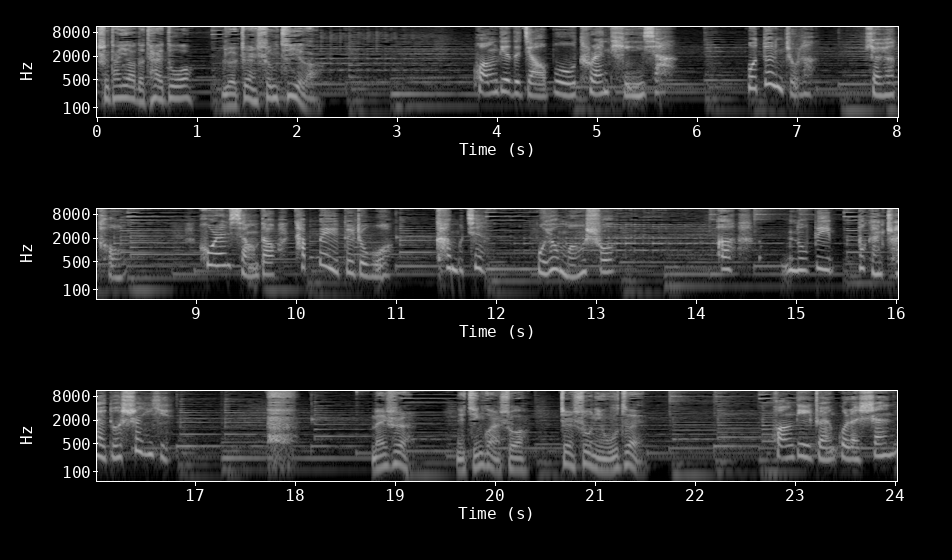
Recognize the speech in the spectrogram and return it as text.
是他要的太多，惹朕生气了？皇帝的脚步突然停下，我顿住了，摇摇头，忽然想到他背对着我，看不见，我又忙说：“啊，奴婢不敢揣度顺意。”没事，你尽管说，朕恕你无罪。皇帝转过了身，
